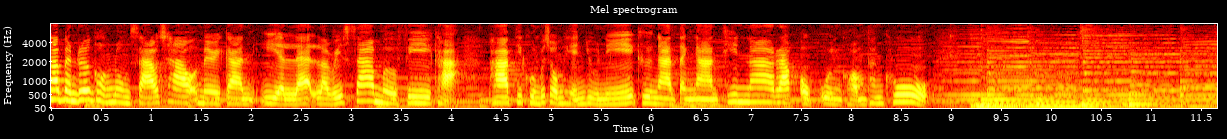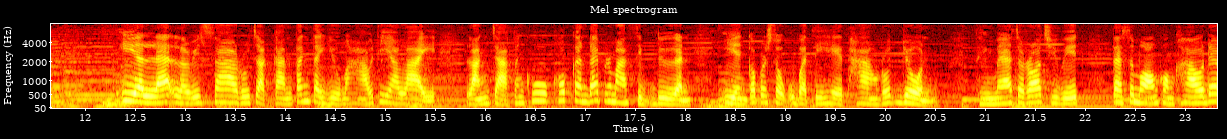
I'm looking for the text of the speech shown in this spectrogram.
คะเป็นเรื่องของหนุ่มสาวชาวอเมริกันเอียนและลาริซาเมอร์ฟีค่ะ ภาพที่คุณผู้ชมเห็นอยู่นี้คืองานแต่งงานที่น่ารักอบอุ่นของทั้งคู่ เอียนและลาริซารู้จักกันตั้งแต่อยู่มหาวิทยาลัย หลังจากทั้งคู่คบกันได้ประมาณ 10 เดือน เอียนก็ประสบอุบัติเหตุทางรถยนต์ ถึงแม้จะรอดชีวิต แต่สมองของเขาได้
